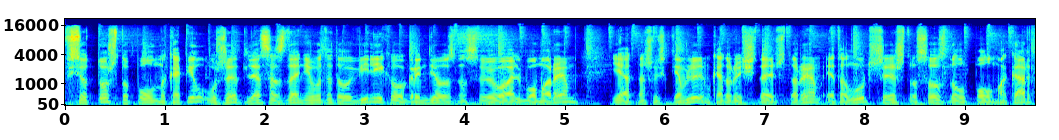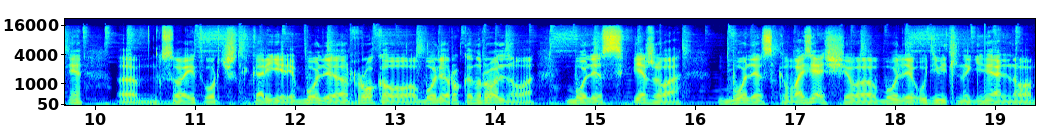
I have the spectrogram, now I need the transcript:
все то, что Пол накопил уже для создания вот этого великого, грандиозного своего альбома «Рэм». Я отношусь к тем людям, которые считают, что «Рэм» — это лучшее, что создал Пол Маккартни э, в своей творческой карьере. Более рокового, более рок-н-ролльного, более свежего — более сквозящего, более удивительно гениального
